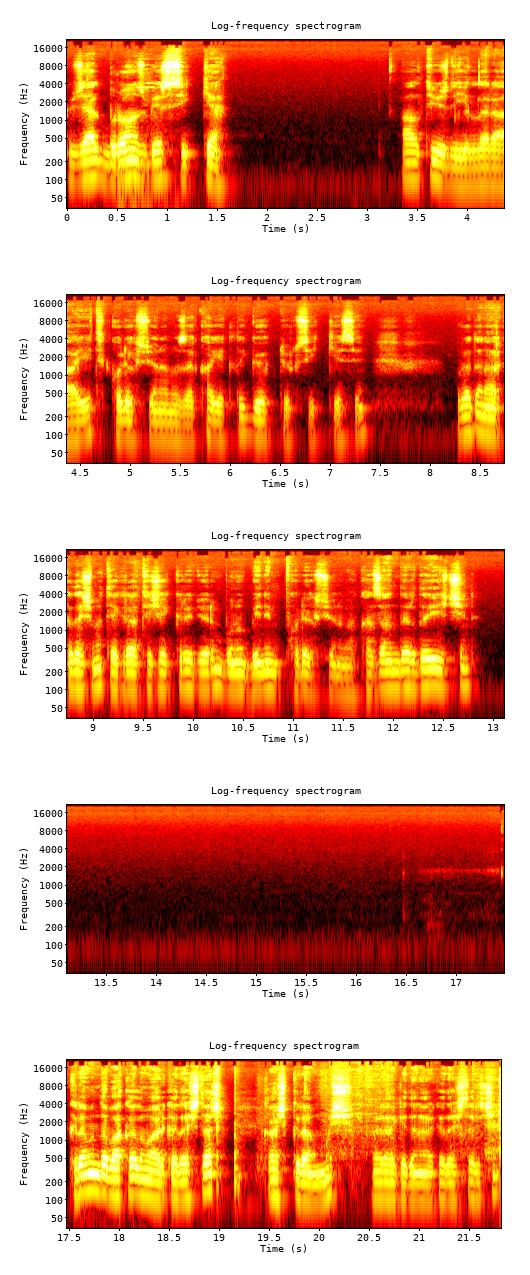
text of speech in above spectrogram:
Güzel bronz bir sikke. 600'lü yıllara ait koleksiyonumuza kayıtlı Göktürk sikkesi. Buradan arkadaşıma tekrar teşekkür ediyorum. Bunu benim koleksiyonuma kazandırdığı için. Gramını da bakalım arkadaşlar. Kaç grammış merak eden arkadaşlar için.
